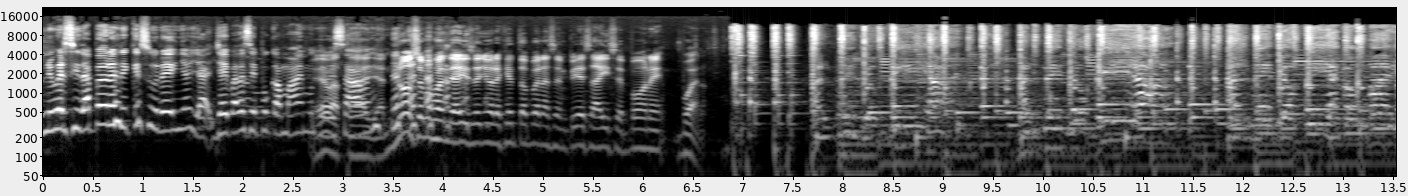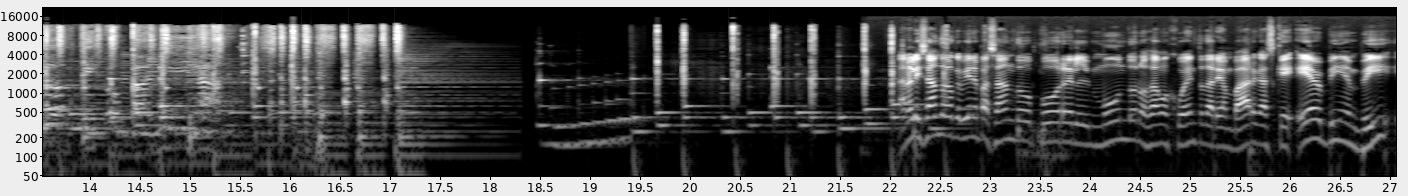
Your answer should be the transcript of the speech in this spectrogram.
Universidad Pedro Enrique Sureña, ya, ya iba a decir poca más, ustedes batalla. saben. No se mojen de ahí, señores, que esto apenas empieza y se pone bueno. Al mediodía, Analizando lo que viene pasando por el mundo, nos damos cuenta, Darían Vargas, que Airbnb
